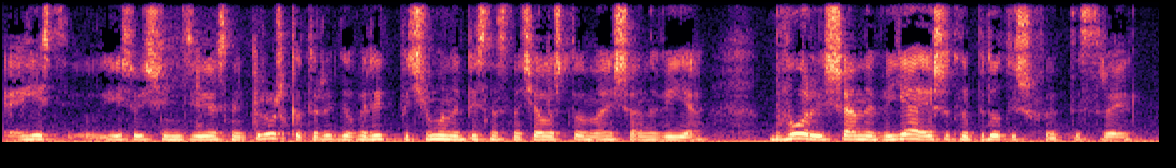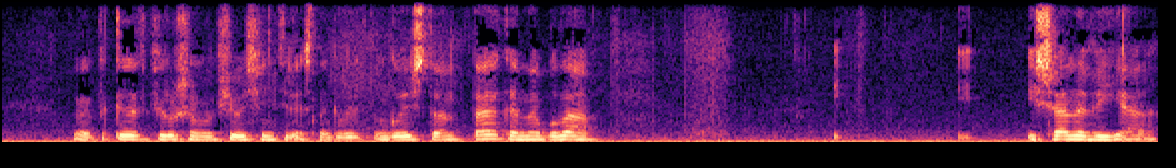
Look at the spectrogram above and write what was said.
есть, есть очень интересный пируш, который говорит, почему написано сначала, что она Иша Навия. Двор Иша Навия, Эшет Лапидот и Шуфет Исраиль. Ну, так этот пируш вообще очень интересно говорит. Он говорит, что он, так она была Иша Навия,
